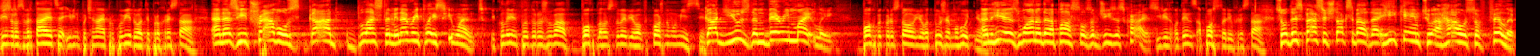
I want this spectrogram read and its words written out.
він Christ. розвертається і він починає проповідувати про Христа. And as he travels, God blessed him in every place he went. І коли він подорожував, Бог благословив його в кожному місці. God used them very mightily. Бог використовував його дуже могутньо. And he is one of the apostles of Jesus І Christ. він один з апостолів Христа. So this passage talks about that he came to a house of Philip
